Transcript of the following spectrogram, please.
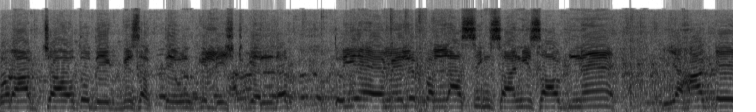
और आप चाहो तो देख भी सकते हैं उनकी लिस्ट के अंदर। तो ये एमएलए प्रहलाद सिंह सानी साहब ने यहाँ के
